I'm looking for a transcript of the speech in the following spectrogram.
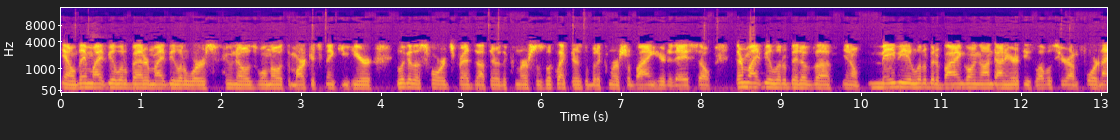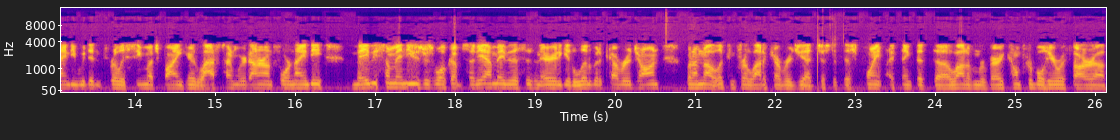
You know, they might be a little better, might be a little worse. Who knows? We'll know what the market's thinking here. Look at those forward spreads out there. The commercials look like there's a little bit of commercial buying here today. So there might be a little bit of, uh, you know, maybe a little bit of buying going on down here at these levels here on 490. We didn't really see much buying here last time we were down around 490. Maybe some end users woke up and said, yeah, maybe this is an area to get a little bit of coverage on, but I'm not looking for a lot of coverage yet just at this point. I think that uh, a lot of them are very comfortable here with our uh,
